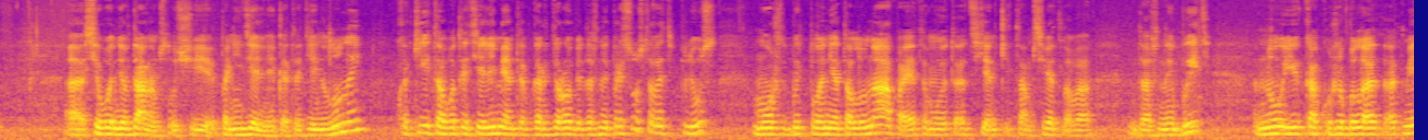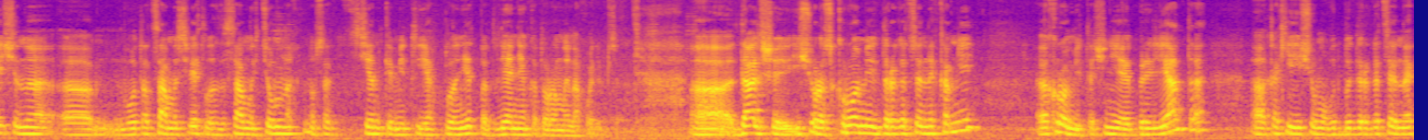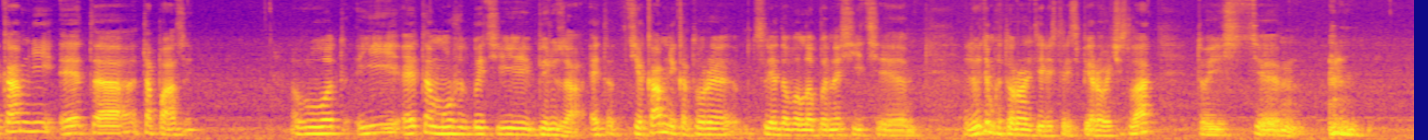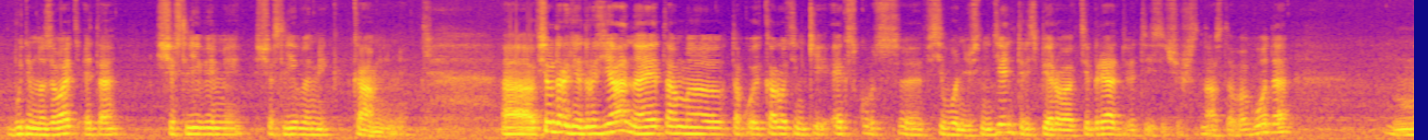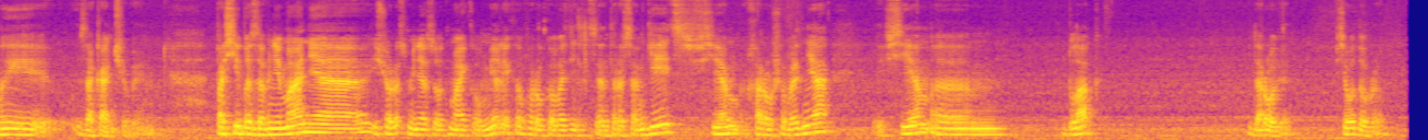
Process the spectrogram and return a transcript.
Э, сегодня в данном случае понедельник, это день Луны, какие-то вот эти элементы в гардеробе должны присутствовать, плюс может быть планета Луна, поэтому это оттенки там светлого должны быть. Ну и как уже было отмечено, э, вот от самых светлых до самых темных, но с оттенками тех планет, под влиянием которых мы находимся. Э, дальше, еще раз, кроме драгоценных камней, кроме, точнее, бриллианта, какие еще могут быть драгоценные камни, это топазы. Вот, и это может быть и бирюза. Это те камни, которые следовало бы носить э, людям, которые родились 31 числа. То есть, э, будем называть это счастливыми, счастливыми камнями. А, Все, дорогие друзья, на этом э, такой коротенький экскурс в сегодняшний день, 31 октября 2016 года, мы заканчиваем. Спасибо за внимание. Еще раз, меня зовут Майкл Меликов, руководитель центра «Сангейтс». Всем хорошего дня и всем э, благ, здоровья. Всего доброго.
